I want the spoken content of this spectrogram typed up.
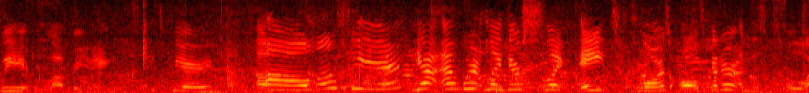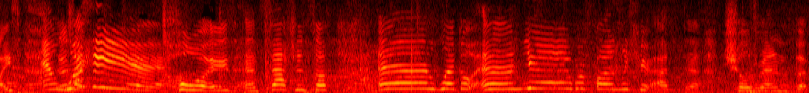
we love reading. We're um, almost here. yeah, and we're like there's like eight floors all together in this place. And there's we're like here. toys and fashion stuff and Lego and yay, we're finally here at the children book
